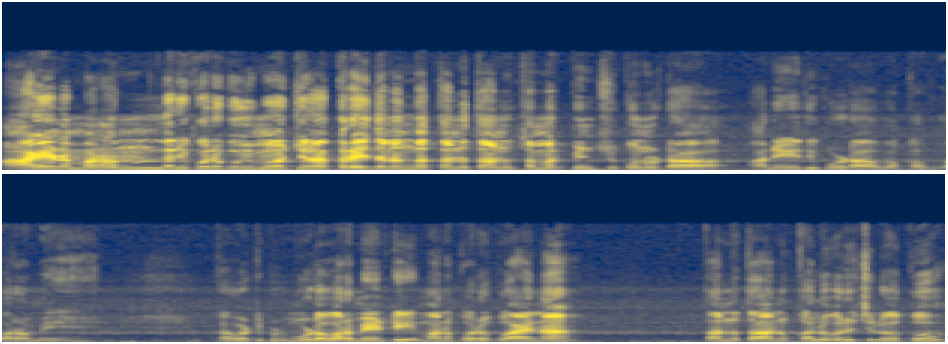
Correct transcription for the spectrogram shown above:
ఆయన మనందరి కొరకు విమోచన క్రైదనంగా తను తాను సమర్పించుకొనుట అనేది కూడా ఒక వరమే. కాబట్టి ఇప్పుడు మూడో వరం ఏంటి? మన కొరకు ఆయన తను తాను కలువరిచిలోకు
